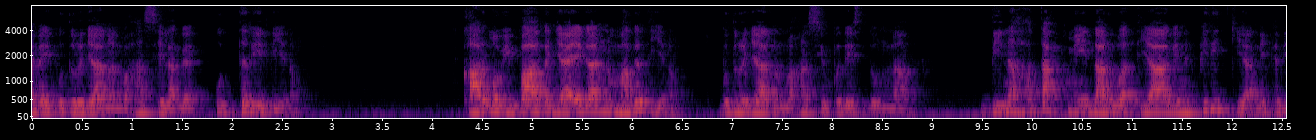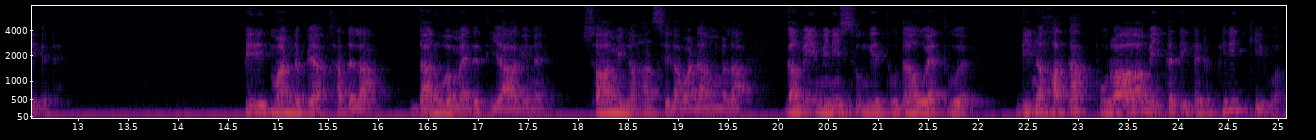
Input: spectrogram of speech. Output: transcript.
හැබැයි බුදුරජාණන් වහන්සේ ළඟ උත්තරී තියෙනවා. කර්ම විපාක ජයගන්න මඟ තියෙනවා. බුදුරජාණන් වහන්සේ උපදෙස් දුන්නා දින හතක් මේ දරුව තියාගෙන පිරිත් කියන්න එක දිගට. පිරිත් මණ්ඩපයක් හදලා දරුව මැද තියාගෙන ස්වාමීන් වහන්සේලා වඩම්මලා ගමේ මිනිස්සුන්ගේ උදව් ඇතුව දින හතක් පුරාම එක දිගට පිරිත් කිව්වා.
